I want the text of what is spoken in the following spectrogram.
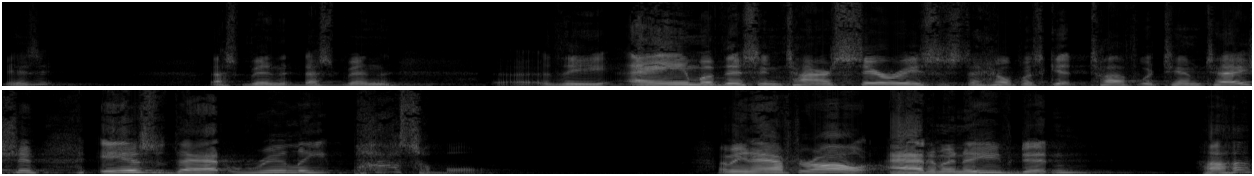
Is it? That's been, that's been uh, the aim of this entire series is to help us get tough with temptation. Is that really possible? I mean, after all, Adam and Eve didn't. Huh?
